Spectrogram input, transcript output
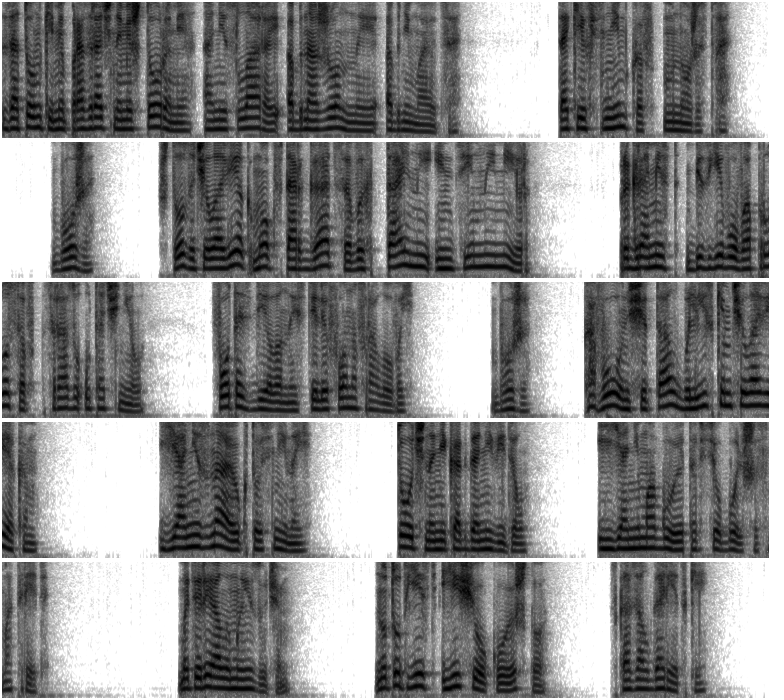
За тонкими прозрачными шторами они с Ларой, обнаженные, обнимаются. Таких снимков множество. Боже, что за человек мог вторгаться в их тайный интимный мир? Программист без его вопросов сразу уточнил. Фото сделаны с телефона Фроловой. Боже, кого он считал близким человеком? Я не знаю, кто с Ниной точно никогда не видел. И я не могу это все больше смотреть. Материалы мы изучим. Но тут есть еще кое-что, сказал Горецкий.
